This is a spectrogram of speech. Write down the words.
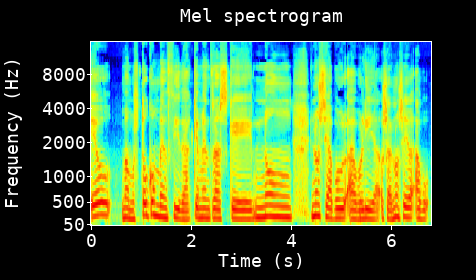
Eu vamos, estou convencida que mentras que non non se abolía, o sea, non se abo,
